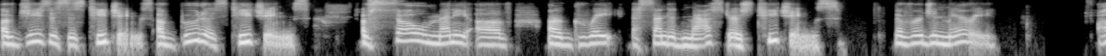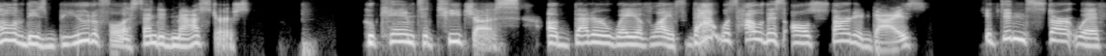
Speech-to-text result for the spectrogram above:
of Jesus's teachings, of Buddha's teachings, of so many of our great ascended masters' teachings, the Virgin Mary, all of these beautiful ascended masters who came to teach us a better way of life. That was how this all started, guys. It didn't start with,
